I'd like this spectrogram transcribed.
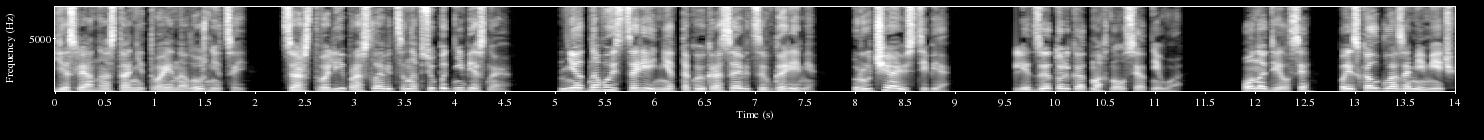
Если она станет твоей наложницей, царство Ли прославится на всю Поднебесную. Ни одного из царей нет такой красавицы в гареме. Ручаюсь тебе». Лидзе только отмахнулся от него. Он оделся, поискал глазами меч,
